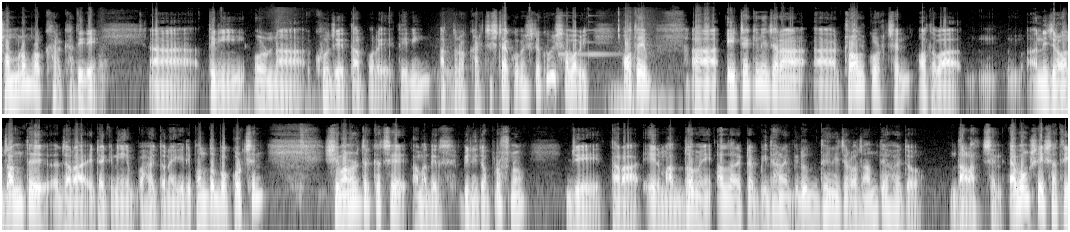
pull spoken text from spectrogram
সম্ভ্রম রক্ষার খাতিরে তিনি ওড়না খুঁজে তারপরে তিনি আত্মরক্ষার চেষ্টা করবেন সেটা খুবই স্বাভাবিক। অতএব আহ, এইটাকে নিয়ে যারা ট্রল করছেন অথবা নিজের অজান্তে যারা এটাকে নিয়ে হয়তো নেগেটিভ মন্তব্য করছেন সে মানুষদের কাছে আমাদের বিনীত প্রশ্ন যে তারা এর মাধ্যমে আল্লাহর একটা বিধানের বিরুদ্ধে নিজের অজান্তে হয়তো দাঁড়াচ্ছেন এবং সেই সাথে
